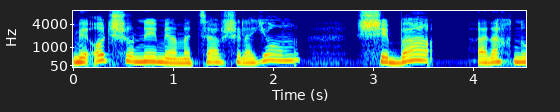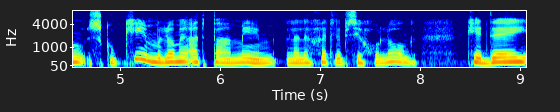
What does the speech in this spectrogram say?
מאוד שונה מהמצב של היום, שבה אנחנו זקוקים לא מעט פעמים ללכת לפסיכולוג כדי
